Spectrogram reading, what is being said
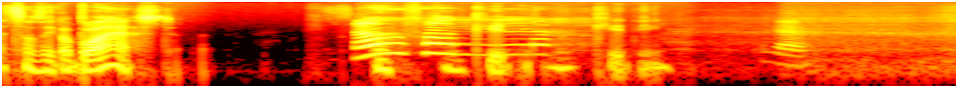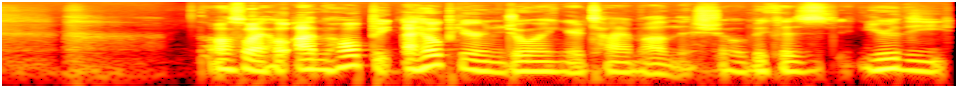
That sounds like a blast. So I'm kidding. I'm kidding. Okay. Also, I hope I'm hoping I hope you're enjoying your time on this show because you're the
